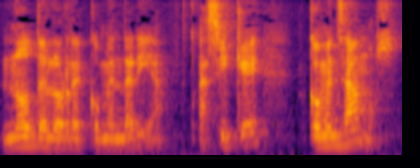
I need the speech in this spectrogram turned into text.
no te lo recomendaría. Así que comenzamos.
